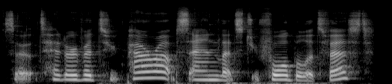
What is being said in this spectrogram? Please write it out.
So let's head over to power-ups and let's do four bullets first.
